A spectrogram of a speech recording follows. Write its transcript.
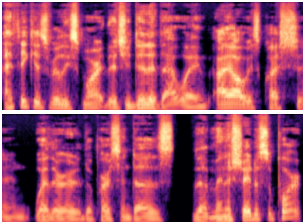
I think it's really smart that you did it that way. I always question whether the person does the administrative support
